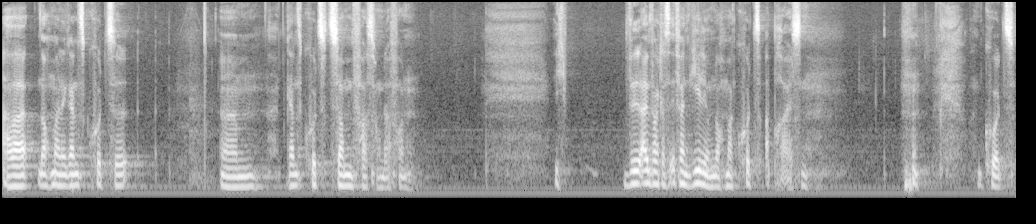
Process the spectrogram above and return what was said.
Aber nochmal eine ganz kurze, ähm, ganz kurze Zusammenfassung davon. Ich will einfach das Evangelium nochmal kurz abreißen. kurz.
